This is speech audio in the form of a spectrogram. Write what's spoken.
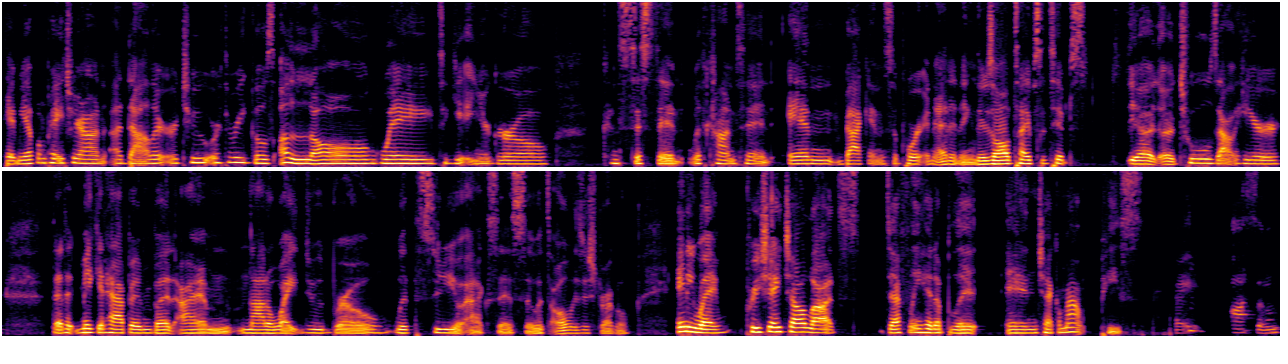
Hit me up on Patreon. A dollar or two or three goes a long way to getting your girl consistent with content and back end support and editing. There's all types of tips, uh, tools out here that make it happen, but I am not a white dude bro with studio access, so it's always a struggle. Anyway, appreciate y'all lots. Definitely hit up Lit and check them out. Peace. Right. Awesome.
